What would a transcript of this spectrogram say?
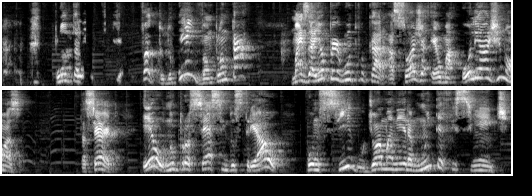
planta lentilha. Fala, tudo bem, vamos plantar. Mas aí eu pergunto pro cara, a soja é uma oleaginosa, tá certo? Eu, no processo industrial, consigo, de uma maneira muito eficiente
